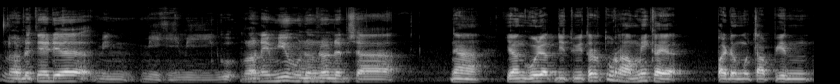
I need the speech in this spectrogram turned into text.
update-nya dia ming, mi- minggu melawan MU mudah-mudahan udah bisa Nah, yang gue liat di Twitter tuh rame kayak pada ngucapin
